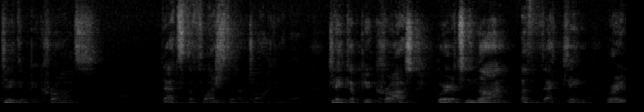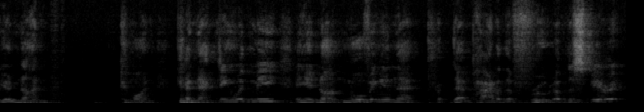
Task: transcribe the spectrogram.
take up your cross. That's the flesh that I'm talking about. Take up your cross where it's not affecting, where you're not, come on, connecting with me and you're not moving in that, that part of the fruit of the Spirit.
